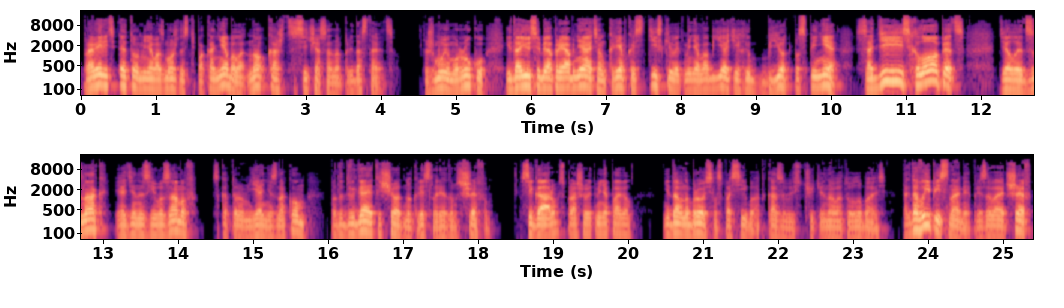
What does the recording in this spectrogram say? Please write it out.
Проверить это у меня возможности пока не было, но, кажется, сейчас она предоставится. Жму ему руку и даю себя приобнять. Он крепко стискивает меня в объятиях и бьет по спине. «Садись, хлопец!» Делает знак, и один из его замов с которым я не знаком, пододвигает еще одно кресло рядом с шефом. «Сигару?» – спрашивает меня Павел. «Недавно бросил, спасибо», отказываюсь, чуть виновато улыбаясь. «Тогда выпей с нами», – призывает шеф.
